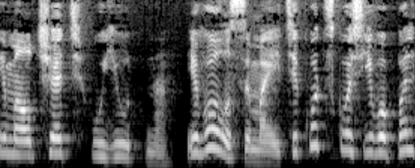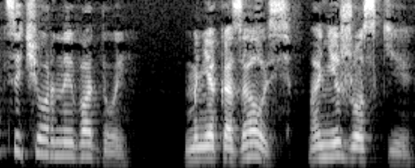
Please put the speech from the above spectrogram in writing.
и молчать уютно. И волосы мои текут сквозь его пальцы черной водой. Мне казалось, они жесткие.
